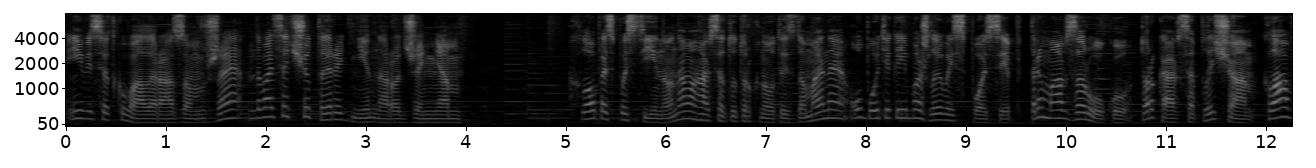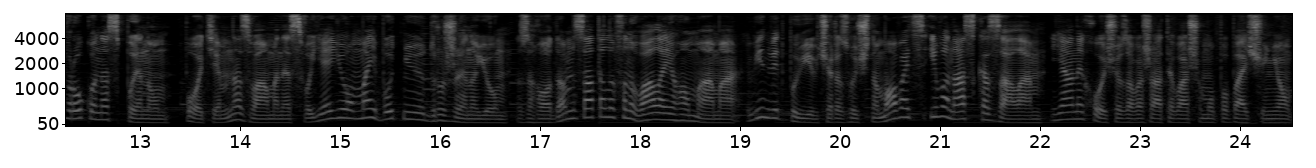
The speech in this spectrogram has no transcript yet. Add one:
і відсвяткували разом вже 24 дні народження. Хлопець постійно намагався доторкнутись до мене у будь-який можливий спосіб, тримав за руку, торкався плеча, клав руку на спину. Потім назвав мене своєю майбутньою дружиною. Згодом зателефонувала його мама. Він відповів через гучномовець, і вона сказала: Я не хочу заважати вашому побаченню.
